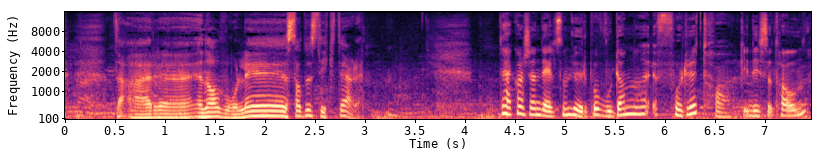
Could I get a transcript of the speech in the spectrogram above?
det, er, eh, en alvorlig statistikk, det er det. Det er kanskje en del som lurer på hvordan får dere tak i disse tallene?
